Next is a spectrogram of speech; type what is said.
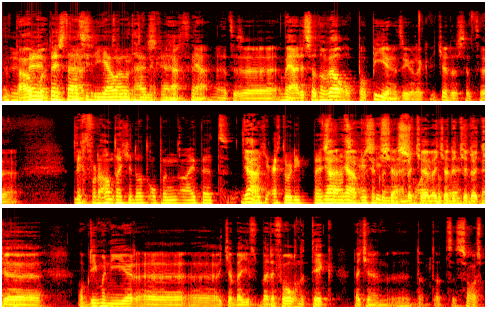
Een PowerPoint-presentatie die jou aan het huilen krijgt. Ja, ja. ja het is, uh, maar ja, dit staat nog wel op papier natuurlijk. Weet je, dus dat ligt voor de hand dat je dat op een iPad, ja. dat je echt door die presentatie ja, ja, heen precies, ja. dat je, weet je, dat je, dat je op die manier, uh, weet je, bij, je, bij de volgende tik, dat je een, dat, dat, zoals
